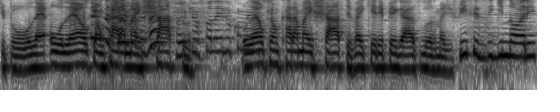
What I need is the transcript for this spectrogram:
Tipo, o Le- o Léo, que é um cara mais chato. Foi o que eu falei no O começo. Léo, que é um cara mais chato e vai querer pegar as luas mais difíceis, ignore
